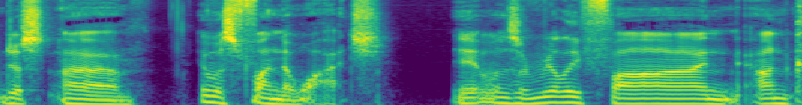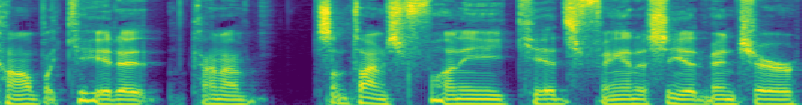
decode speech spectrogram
just uh, it was fun to watch. It was a really fun, uncomplicated, kind of sometimes funny kids fantasy adventure.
